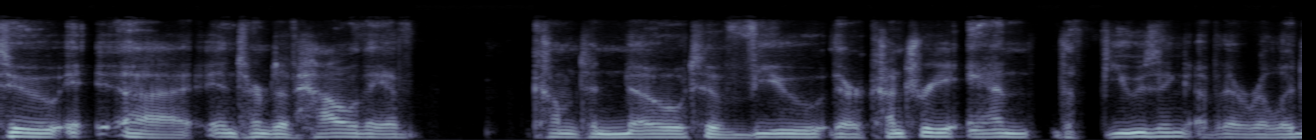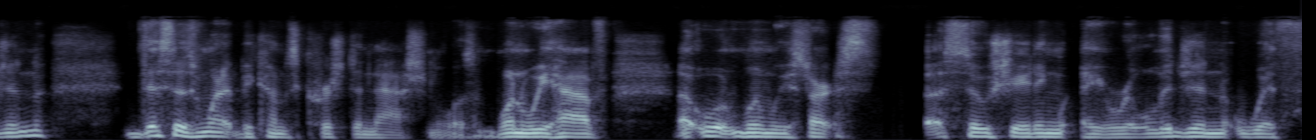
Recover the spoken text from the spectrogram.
to uh, in terms of how they have come to know to view their country and the fusing of their religion this is when it becomes christian nationalism. When we have uh, when we start associating a religion with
